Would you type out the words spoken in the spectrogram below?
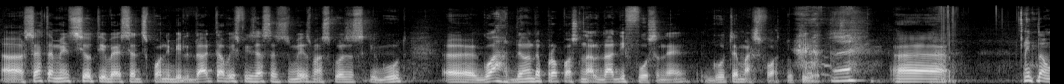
Uh, certamente, se eu tivesse a disponibilidade, talvez fizesse as mesmas coisas que Guto, uh, guardando a proporcionalidade de força, né? Guto é mais forte do que eu. É. Uh, então,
